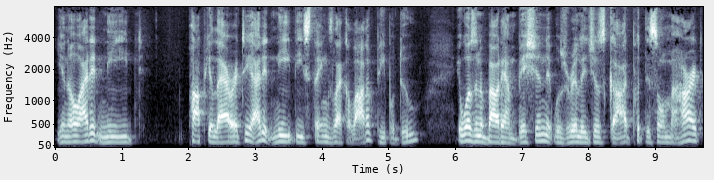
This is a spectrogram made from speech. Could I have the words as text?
You know, I didn't need popularity. I didn't need these things like a lot of people do. It wasn't about ambition. It was really just God put this on my heart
